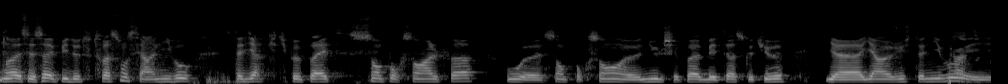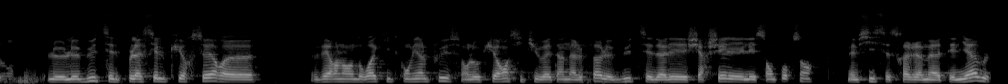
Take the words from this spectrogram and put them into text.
Ouais, c'est ça. Et puis de toute façon, c'est un niveau. C'est-à-dire que tu peux pas être 100% alpha ou 100% euh, nul, je sais pas, bêta, ce que tu veux il y a, y a, un juste niveau et le, le but c'est de placer le curseur euh, vers l'endroit qui te convient le plus. En l'occurrence, si tu veux être un alpha, le but c'est d'aller chercher les, les, 100%, même si ce sera jamais atteignable.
